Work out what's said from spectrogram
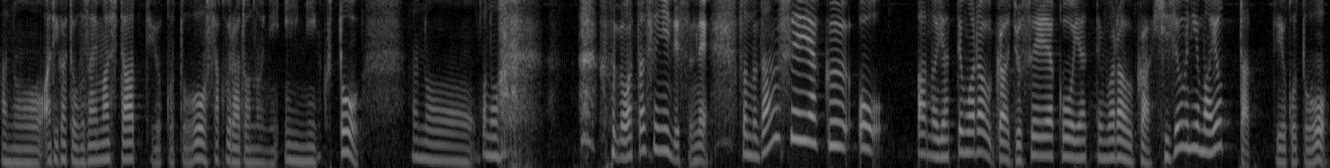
あの、ありがとうございましたっていうことを桜殿に言いに行くと、あの、この 私にですね、その男性役をあのやってもらうか、女性役をやってもらうか、非常に迷ったっていうことを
